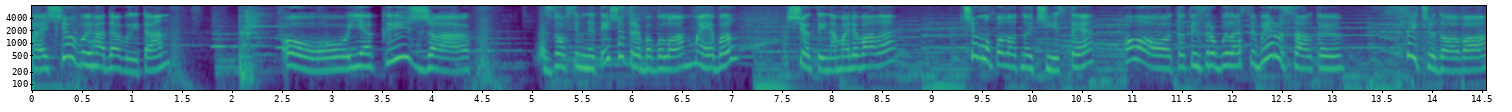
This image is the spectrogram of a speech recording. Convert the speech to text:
А що вигадав Ітан? О, який жах. Зовсім не те, що треба було, Мейбл. Що ти намалювала? Чому полотно чисте? О, то ти зробила себе русалкою. Це чудово.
